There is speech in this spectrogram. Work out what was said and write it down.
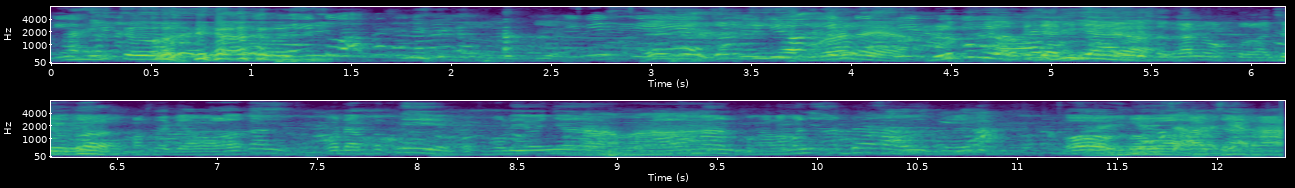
Dia Nah, pernah- itu, ya, itu apa sih namanya ini sih Ya, jadi video gimana itu ya? sih Lu pun juga video kejadian Iya. gitu kan waktu lagi Coba. pas lagi awal kan oh dapet nih portfolionya Pengalaman. pengalaman pengalamannya ada oh Nah, ini bawa acara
